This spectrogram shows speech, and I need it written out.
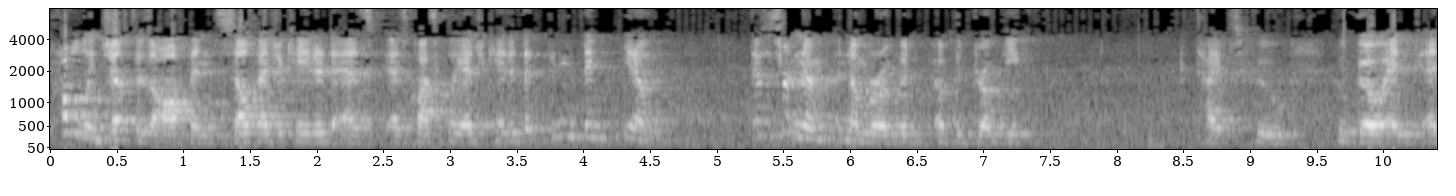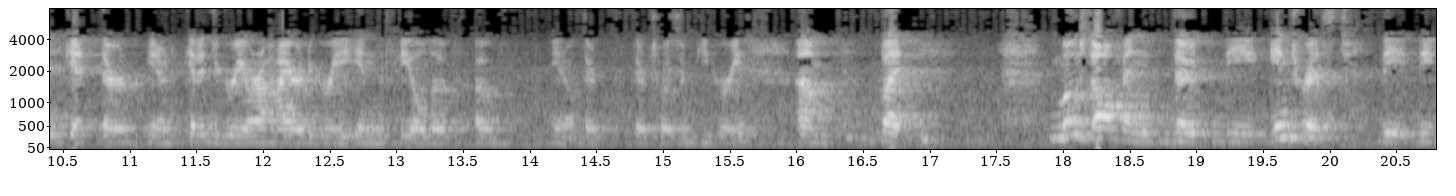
probably just as often self-educated as, as classically educated. That they, you know, there's a certain number of the of the drug geek types who who go and, and get their you know get a degree or a higher degree in the field of, of you know their their choice of geekery, um, but most often the the interest, the the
